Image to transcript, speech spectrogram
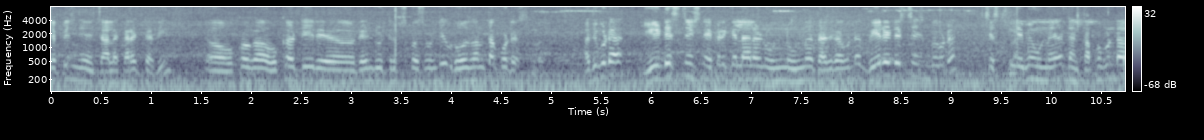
చెప్పింది చాలా కరెక్ట్ అది. ఒక్కొక్క ఒకటి రెండు ట్రిప్స్ కోసం ఉండి రోజంతా కొట్టేస్తున్నారు. అది కూడా ఏ డెస్టినేషన్ ఎక్కడికి వెళ్ళాలని ఉన్న ఉన్నది అది కాకుండా వేరే డెస్టినేషన్ కూడా చేస్తుంది ఏమేమి ఉన్నాయో దాన్ని తప్పకుండా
